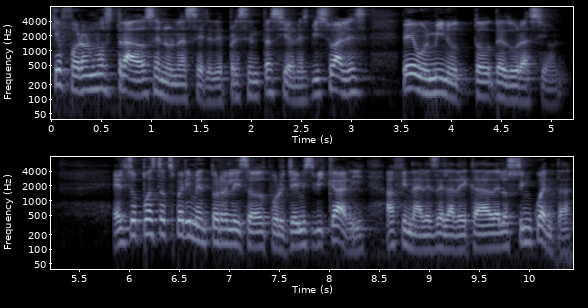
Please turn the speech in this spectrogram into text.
que fueron mostrados en una serie de presentaciones visuales de un minuto de duración. El supuesto experimento realizado por James Vicari a finales de la década de los 50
